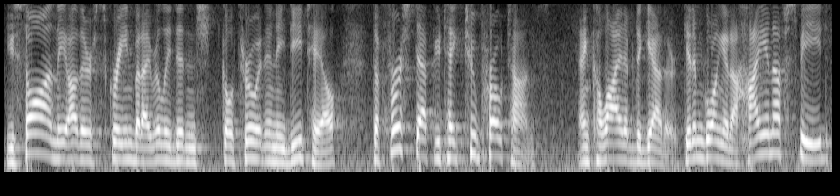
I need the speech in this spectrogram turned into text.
you saw on the other screen, but I really didn't go through it in any detail. The first step, you take two protons and collide them together. Get them going at a high enough speed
